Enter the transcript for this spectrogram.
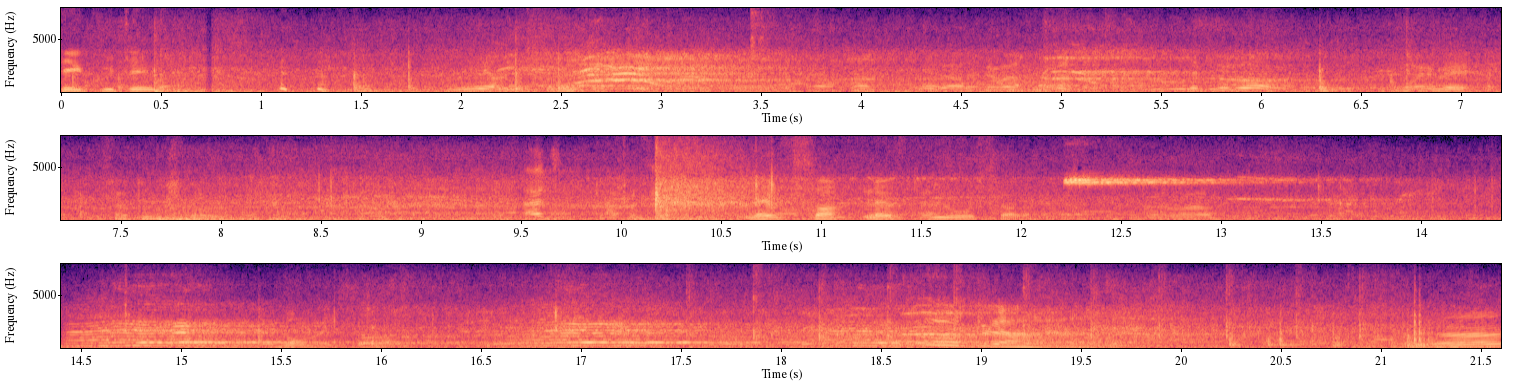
Été écouté là. Ouais, mais ça touche. Lève ça, lève plus haut ça. là. Bon, mettre ça. Hop là. Hein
